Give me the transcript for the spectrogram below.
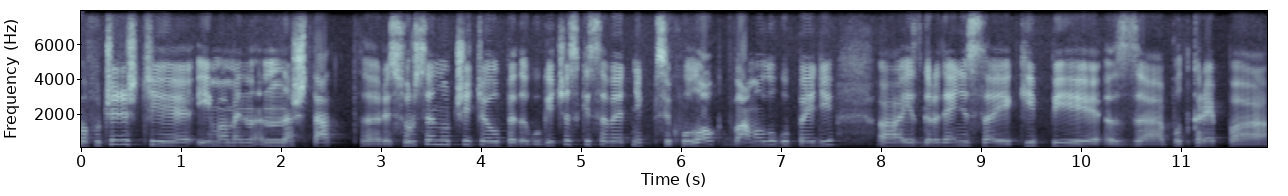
В училище имаме на щат ресурсен учител, педагогически съветник, психолог, двама логопеди. Изградени са екипи за подкрепа,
